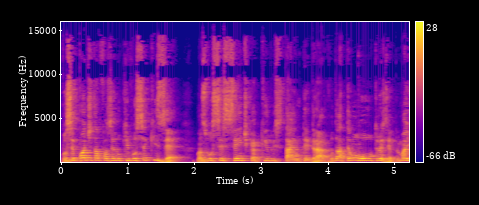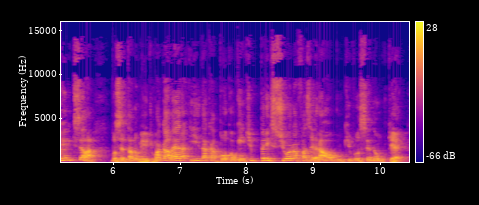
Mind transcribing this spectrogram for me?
Você pode estar fazendo o que você quiser, mas você sente que aquilo está integrado. Vou dar até um outro exemplo. Imagine que, sei lá, você está no meio de uma galera e daqui a pouco alguém te pressiona a fazer algo que você não quer.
